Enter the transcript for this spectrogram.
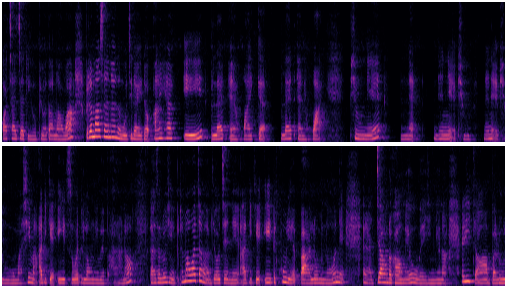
ကွာခြားချက်တွေကိုပြောသားမှာပါပထမ sentence ကိုကြည့်လိုက်တော့ I have a black and white cat black and white ဖြူနဲ့အနက်နည်းနည်းအဖြူ နည်းနည်းအဖြူမှာရှိမှာ article 8ဆိုတဲ့တစ်လုံးလေးပဲပါတာเนาะဒါဆိုလို့ရှိရင်ပထမဝါကြမှာပြောချင်တဲ့ article 8တခုတည်းပါလို့မနော်နဲ့အဲ့ဒါကြောင်တစ်ကောင်တည်းကိုပဲရည်ညွှန်းတာအဲ့ဒီကြောင်ကဘလို့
